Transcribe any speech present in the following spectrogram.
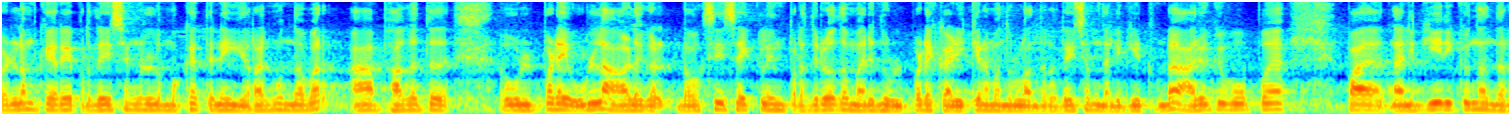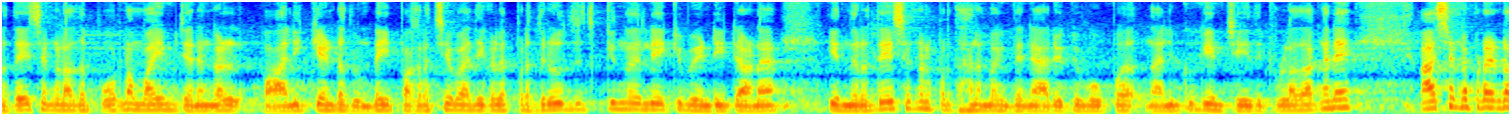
വെള്ളം കയറിയ പ്രദേശങ്ങളിലുമൊക്കെ തന്നെ ഇറങ്ങുന്നവർ ആ ഭാഗത്ത് ഉൾപ്പെടെ ഉള്ള ആളുകൾ ഡോക്സിസൈക്ലിൻ പ്രതിരോധ മരുന്ന് ഉൾപ്പെടെ കഴിക്കണമെന്നുള്ള നിർദ്ദേശം നൽകിയിട്ടുണ്ട്. ആരോഗ്യവകുപ്പ് നൽകിയിരിക്കുന്ന നിർദ്ദേശങ്ങൾ അത് പൂർണമായും ജനങ്ങൾ പാലിക്കേണ്ടതുണ്ട്. ഈ പകർച്ചവ്യാധികളെ പ്രതിരോധിക്കുന്നതിലേക്ക് വേണ്ടിയിട്ടാണ് ഈ നിർദ്ദേശങ്ങൾ പ്രധാനമായും തന്നെ ആരോഗ്യവകുപ്പ് നൽകുകയും ചെയ്തിട്ടുള്ളത്. അങ്ങനെ ആശങ്കപ്പെടേണ്ട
